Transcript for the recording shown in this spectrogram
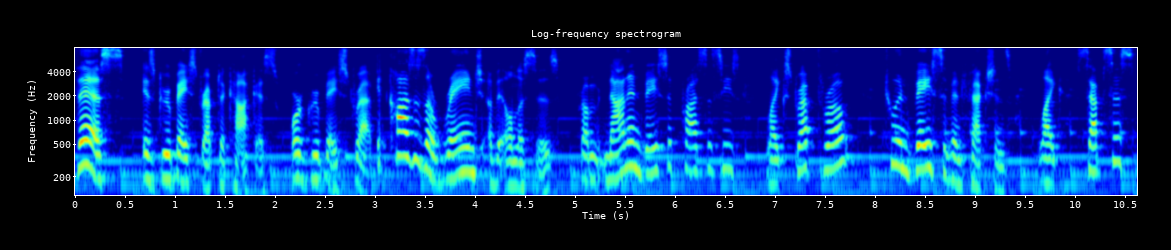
This is Group A streptococcus, or Group A strep. It causes a range of illnesses, from non-invasive processes like strep throat to invasive infections like sepsis,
